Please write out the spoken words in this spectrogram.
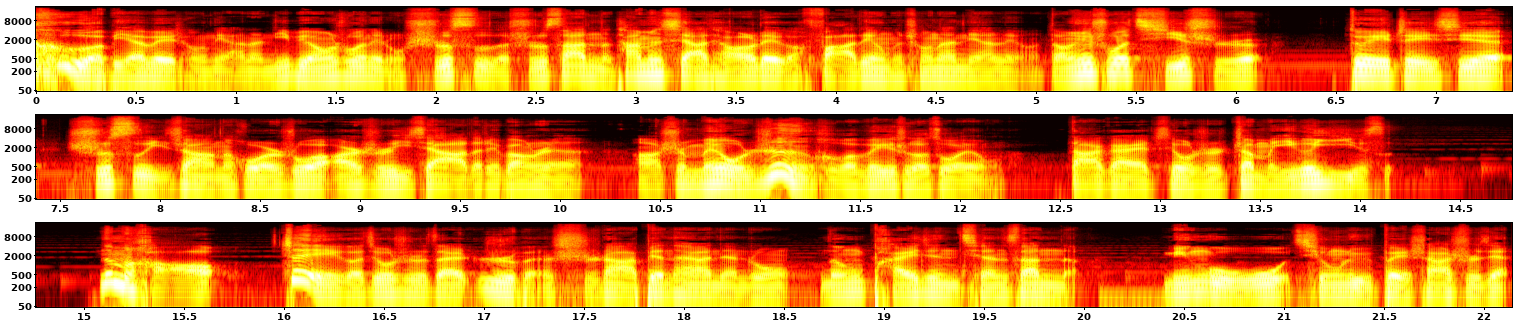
特别未成年的，你比方说那种十四的、十三的，他们下调了这个法定的成年年龄，等于说其实。对这些十四以上的，或者说二十以下的这帮人啊，是没有任何威慑作用的，大概就是这么一个意思。那么好，这个就是在日本十大变态案件中能排进前三的名古屋情侣被杀事件，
